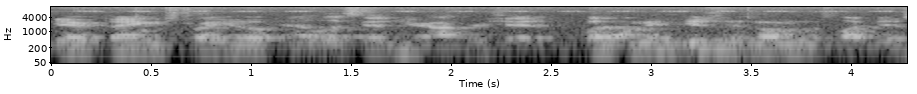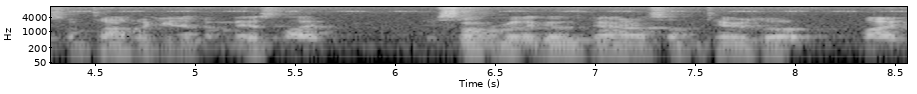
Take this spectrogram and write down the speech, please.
get everything straight up. Yeah, it looks good in here. I appreciate it. But I mean, usually it normally looks like this. Sometimes I get in a mess, like if something really goes down or something tears up, like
